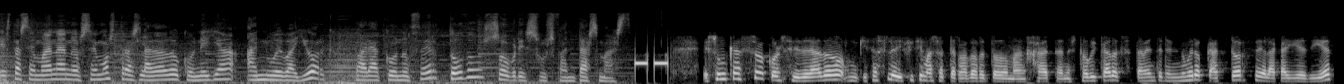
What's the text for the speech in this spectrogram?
Esta semana nos hemos trasladado con ella a Nueva York para conocer todo sobre sus fantasmas. Es un caso considerado quizás el edificio más aterrador de todo Manhattan. Está ubicado exactamente en el número 14 de la calle 10.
